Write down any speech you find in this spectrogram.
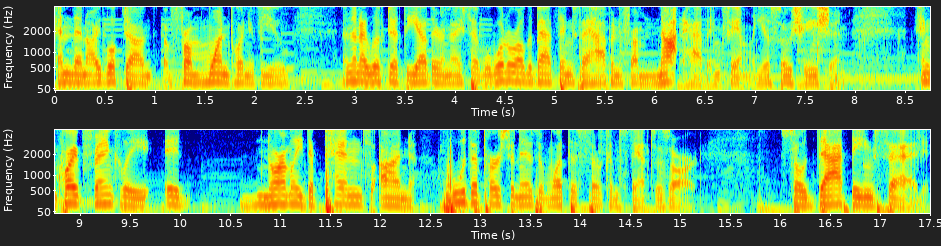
And then I looked on from one point of view, and then I looked at the other and I said, well, what are all the bad things that happen from not having family association? And quite frankly, it normally depends on who the person is and what the circumstances are. So, that being said,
